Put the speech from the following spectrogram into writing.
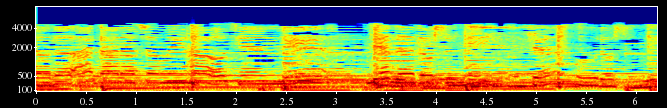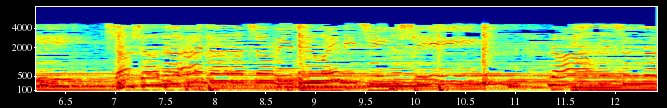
小小的爱在大城里好甜蜜。念的都是你，全部都是你，小小的爱在大城里只为你倾心，那灰尘的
